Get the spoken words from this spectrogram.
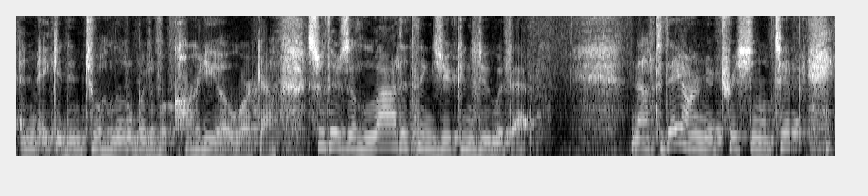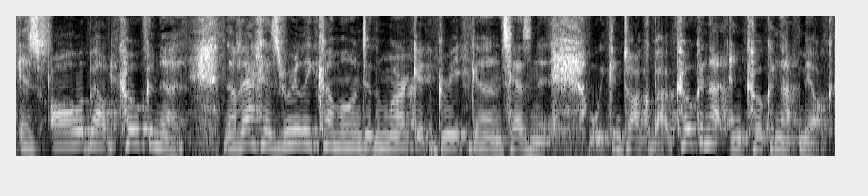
and make it into a little bit of a cardio workout. So there's a lot of things you can do with that now today our nutritional tip is all about coconut. Now that has really come onto the market great guns, hasn't it? We can talk about coconut and coconut milk.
